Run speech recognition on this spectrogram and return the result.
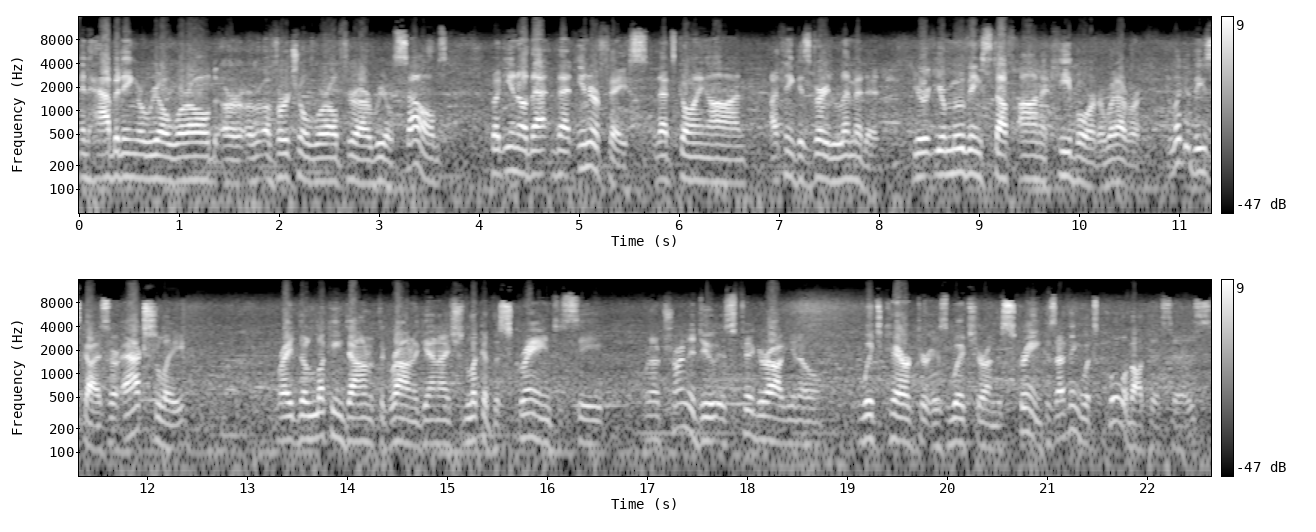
inhabiting a real world or, or, a virtual world through our real selves. But you know that that interface that's going on, I think, is very limited. You're you're moving stuff on a keyboard or whatever. Look at these guys; they're actually right. They're looking down at the ground. Again, I should look at the screen to see. What I'm trying to do is figure out, you know, which character is which here on the screen. Because I think what's cool about this is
